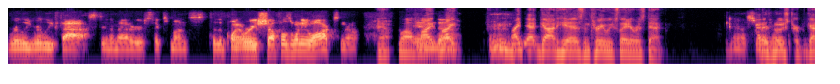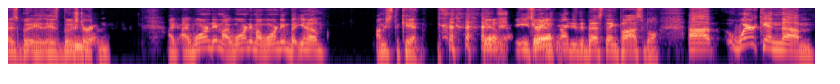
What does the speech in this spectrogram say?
really, really fast in a matter of six months to the point where he shuffles when he walks now. Yeah. Well, and, my, my, uh, my dad got his, and three weeks later was dead. Yeah, got his booster, got his, his, his booster, and I, I warned him, I warned him, I warned him, but you know, I'm just a kid. yeah. he's, trying, yeah. he's trying to do the best thing possible. Uh, where can um,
